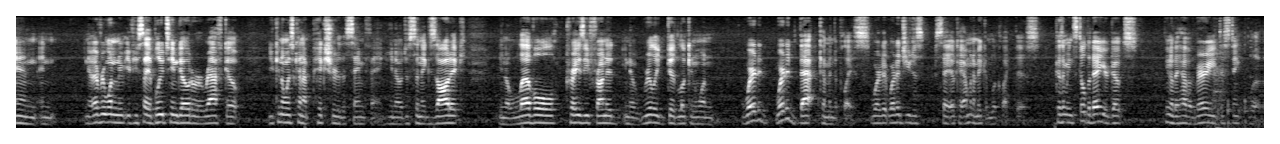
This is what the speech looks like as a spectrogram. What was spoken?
And and you know, everyone, if you say a blue team goat or a Raff goat, you can always kind of picture the same thing. You know, just an exotic, you know, level, crazy fronted, you know, really good looking one. Where did where did that come into place? Where did where did you just say, okay, I'm gonna make them look like this? Because I mean, still today, your goats, you know, they have a very distinct look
